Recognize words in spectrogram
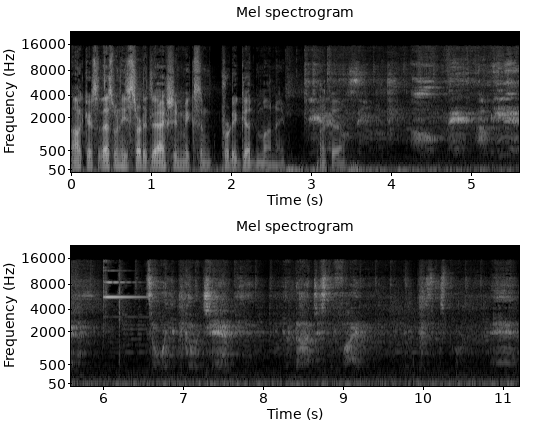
Okay, so that's when he started to actually make some pretty good money. Okay. Oh man, I'm here. So when you become a champion, you're not just a fighter, you're a business partner. And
